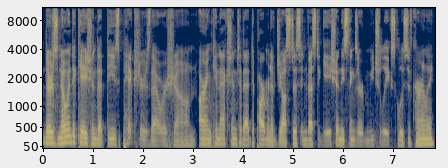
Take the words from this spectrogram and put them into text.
there's no indication that these pictures that were shown are in connection to that Department of Justice investigation. These things are mutually exclusive currently.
